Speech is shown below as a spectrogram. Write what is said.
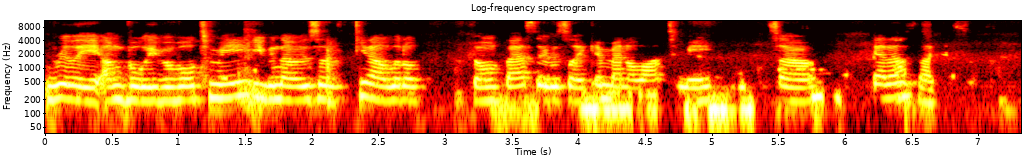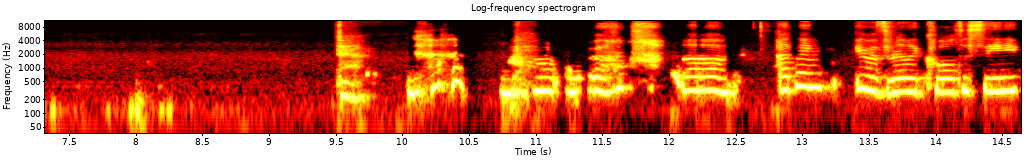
really unbelievable to me. Even though it was a you know little film fest, it was like it meant a lot to me. So yeah, that was nice. um, I think it was really cool to see,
